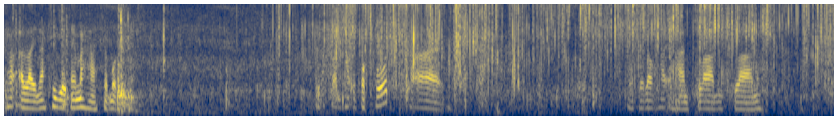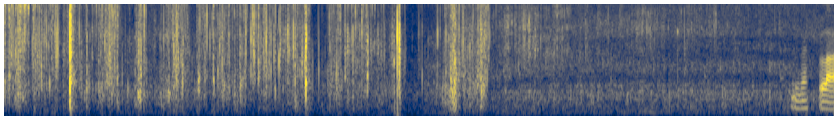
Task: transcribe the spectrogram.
พระอะไรนะที่อยู่ในมหาสมุทรปปั้นพระอุปคุตใช่เราจะลองให้อาหารปลามีปลานะ นี่ไหมปลา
